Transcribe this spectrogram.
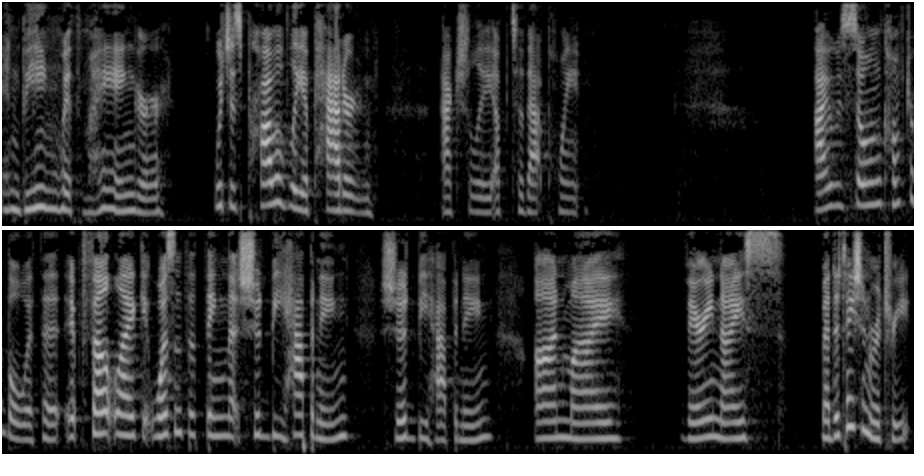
in being with my anger, which is probably a pattern, actually, up to that point. I was so uncomfortable with it. It felt like it wasn't the thing that should be happening, should be happening on my very nice meditation retreat.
